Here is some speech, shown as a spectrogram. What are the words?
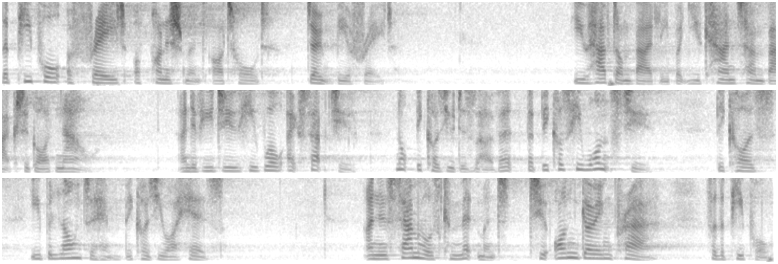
The people afraid of punishment are told, don't be afraid. You have done badly, but you can turn back to God now. And if you do, He will accept you, not because you deserve it, but because He wants to, because you belong to Him, because you are His. And in Samuel's commitment to ongoing prayer for the people,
